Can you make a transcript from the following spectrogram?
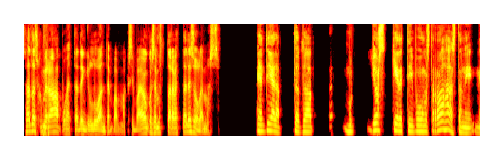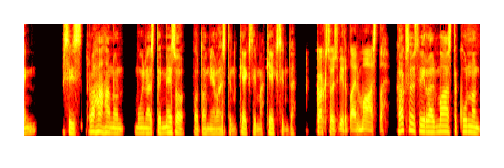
saataisiko me rahapuhetta jotenkin luontevammaksi vai onko semmoista tarvetta edes olemassa? En tiedä, tota, mutta jos kiellettiin puhumasta rahasta, niin, niin siis rahahan on muinaisten mesopotamialaisten keksimä keksintö. Kaksoisvirtain maasta. Kaksoisvirtain maasta kunnon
